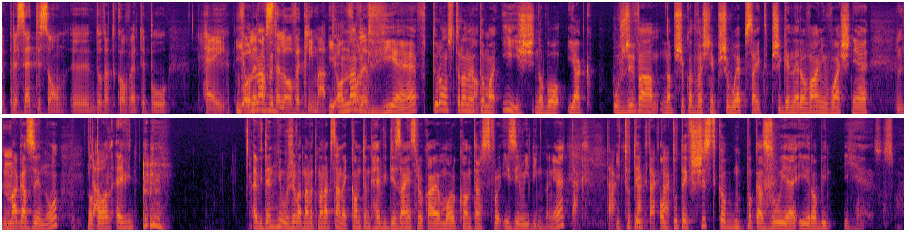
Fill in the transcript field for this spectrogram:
y, presety są y, dodatkowe, typu hej, I wolę nawet- pastelowe klimaty. I on wolę... nawet wie, w którą stronę No. to ma iść, no bo jak używa na przykład właśnie przy website, przy generowaniu właśnie magazynu, no to Mhm. Tak. on ewi- ewidentnie używa, nawet ma napisane content heavy designs require more contrast for easy reading, no nie? Tak, tak. I tutaj tak, tak, on tak. tutaj wszystko pokazuje i robi... Jezus Maria.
